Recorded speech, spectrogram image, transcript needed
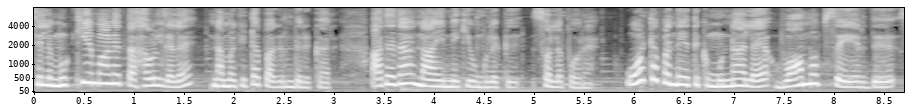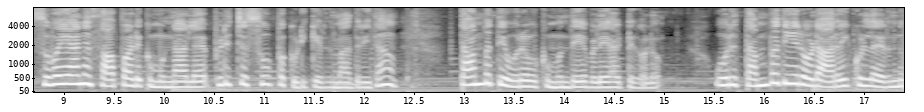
சில முக்கியமான தகவல்களை நம்மக்கிட்ட பகிர்ந்திருக்கார். அதை தான் நான் இன்னைக்கு உங்களுக்கு சொல்ல போகிறேன் ஓட்டப்பந்தயத்துக்கு முன்னால் வார்ம் அப் செய்கிறது சுவையான சாப்பாடுக்கு முன்னால் பிடிச்ச சூப்பை குடிக்கிறது மாதிரி தான் தாம்பத்திய உறவுக்கு முந்தைய விளையாட்டுகளும். ஒரு தம்பதியரோட அறைக்குள்ள இருந்து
